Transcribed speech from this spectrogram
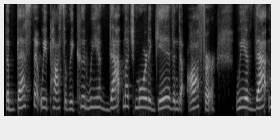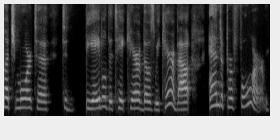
the best that we possibly could we have that much more to give and to offer we have that much more to to be able to take care of those we care about and to perform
